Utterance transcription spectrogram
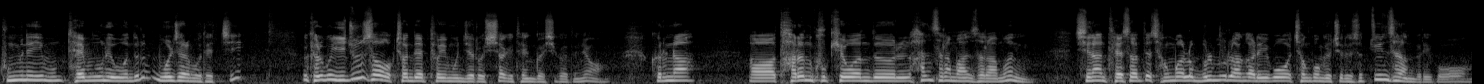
국민의힘 대부분의 의원들은 뭘 잘못했지? 결국 이준석 전 대표의 문제로 시작이 된 것이거든요. 그러나 어, 다른 국회의원들 한 사람 한 사람은 지난 대선 때 정말로 물불을 안 가리고 정권 교체에서 뛴 사람들이고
